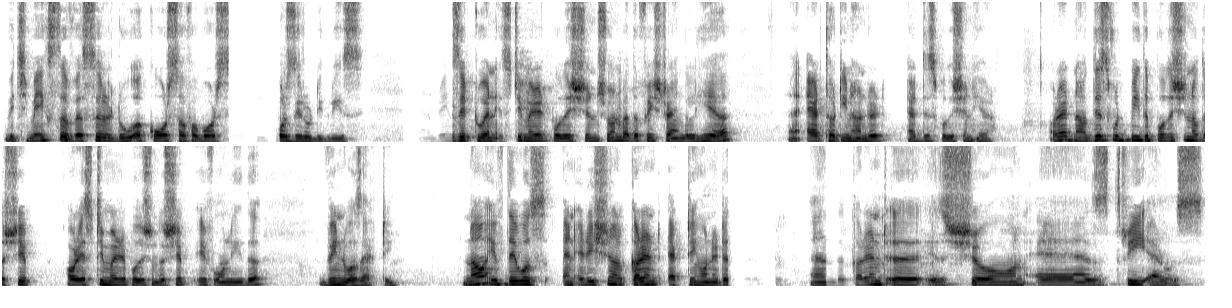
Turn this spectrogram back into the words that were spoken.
which makes the vessel do a course of about 340 degrees and brings it to an estimated position shown by the fish triangle here uh, at 1300 at this position here. Alright now this would be the position of the ship or estimated position of the ship if only the wind was acting. Now if there was an additional current acting on it as well and the current uh, is shown as three arrows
